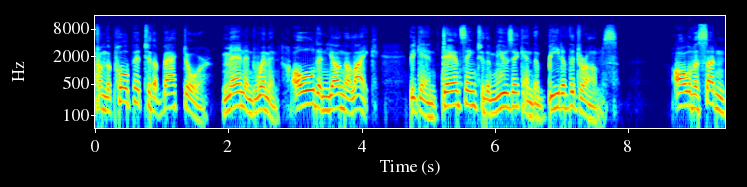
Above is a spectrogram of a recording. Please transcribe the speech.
From the pulpit to the back door, men and women, old and young alike, began dancing to the music and the beat of the drums. All of a sudden,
